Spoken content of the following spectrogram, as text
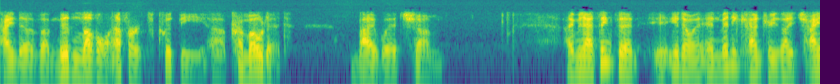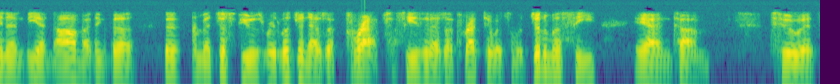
kind of uh, mid-level efforts could be uh, promoted, by which, um, I mean, I think that you know, in many countries like China and Vietnam, I think the, the government just views religion as a threat, sees it as a threat to its legitimacy and um, to its,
